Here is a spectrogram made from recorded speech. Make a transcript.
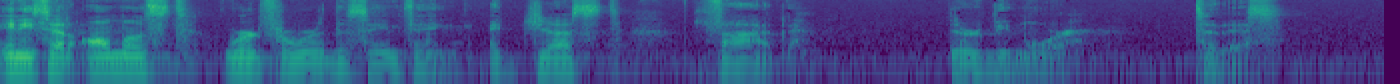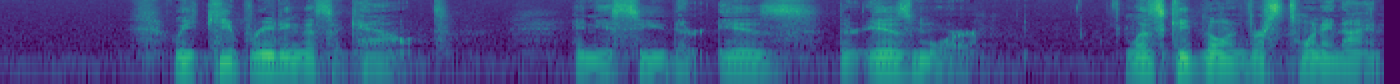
And he said almost word for word the same thing. I just thought there would be more to this. We keep reading this account, and you see there is, there is more. Let's keep going. Verse 29.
